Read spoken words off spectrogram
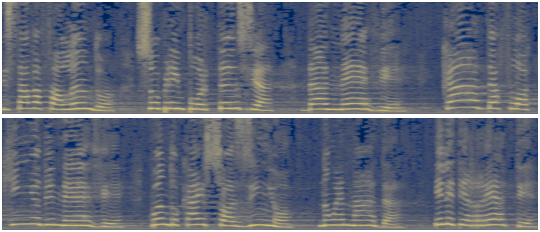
estava falando sobre a importância da neve. Cada floquinho de neve, quando cai sozinho, não é nada. Ele derrete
